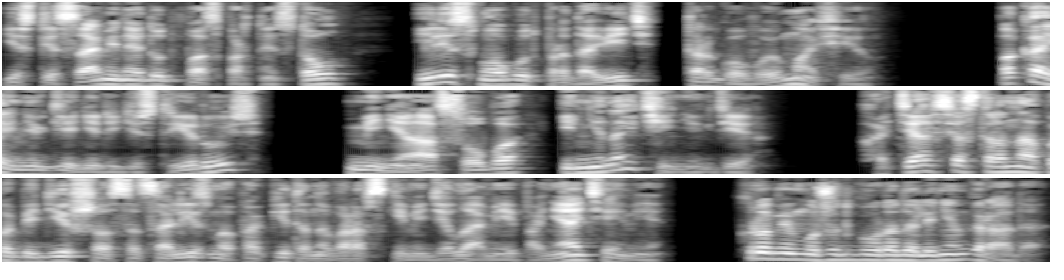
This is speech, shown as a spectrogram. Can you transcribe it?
если сами найдут паспортный стол или смогут продавить торговую мафию. Пока я нигде не регистрируюсь, меня особо и не найти нигде. Хотя вся страна победившего социализма пропитана воровскими делами и понятиями, кроме, может, города Ленинграда,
